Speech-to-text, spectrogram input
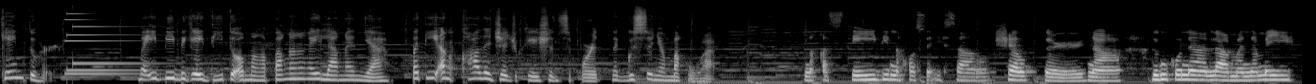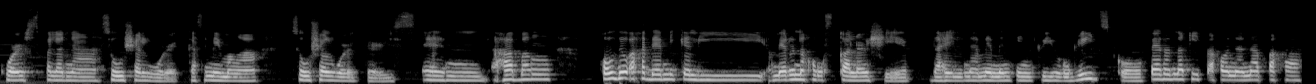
came to her. Maibibigay dito ang mga pangangailangan niya pati ang college education support na gusto niyang makuha nakastay din ako sa isang shelter na doon ko nalaman na may course pala na social work kasi may mga social workers. And habang, although academically, meron akong scholarship dahil na-maintain ko yung grades ko, pero nakita ko na napaka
